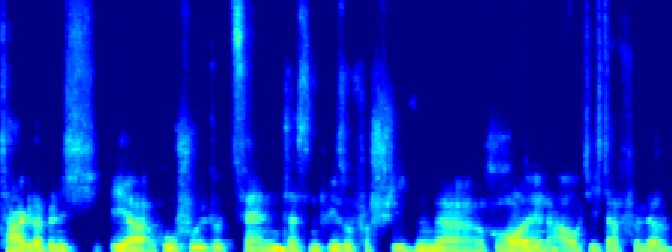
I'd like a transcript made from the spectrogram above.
Tage, da bin ich eher Hochschuldozent. Das sind wie so verschiedene Rollen auch, die ich da fülle.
